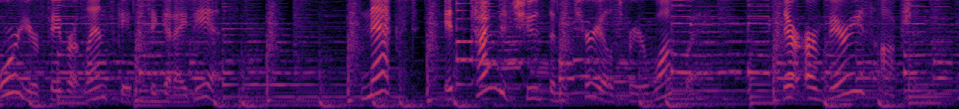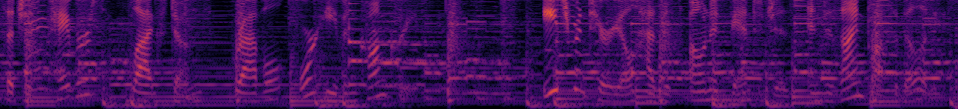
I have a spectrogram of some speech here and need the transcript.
or your favorite landscapes to get ideas. Next, it's time to choose the materials for your walkway. There are various options such as pavers, flagstones, gravel, or even concrete. Each material has its own advantages and design possibilities.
